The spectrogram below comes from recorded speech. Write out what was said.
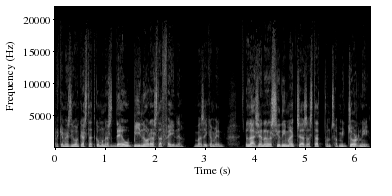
Perquè més diuen que ha estat com unes 10-20 hores de feina, bàsicament. La generació d'imatges ha estat doncs, a Midjourney,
